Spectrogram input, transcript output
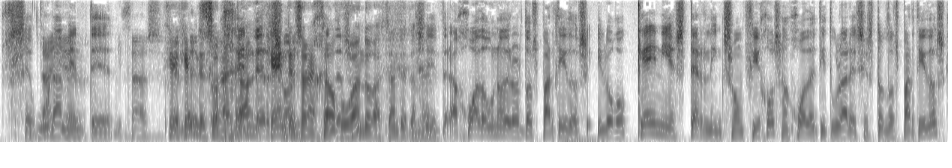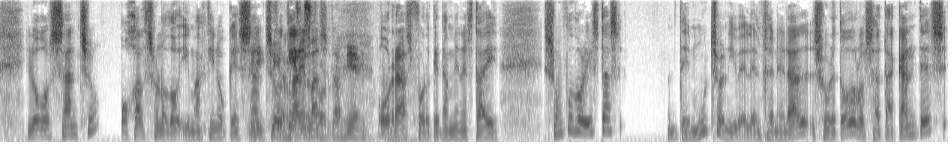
seguramente quizás Henderson, Henderson, ha estado jugando bastante también. Sí, pero ha jugado uno de los dos partidos y luego Kane y Sterling son fijos, han jugado de titulares estos dos partidos y luego Sancho o Hudson Odoi. Imagino que Sancho tiene más también. o Rashford que también está ahí. Son futbolistas de mucho nivel en general, sobre todo los atacantes.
